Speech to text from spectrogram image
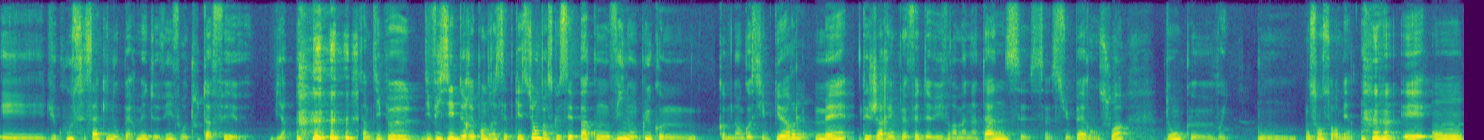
et du coup, c'est ça qui nous permet de vivre tout à fait euh, bien. c'est un petit peu difficile de répondre à cette question parce que c'est pas qu'on vit non plus comme, dans Gossip Girl, mais déjà rien que le fait de vivre à Manhattan, c'est super en soi. Donc euh, oui, on, s'en sort bien. Et on,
